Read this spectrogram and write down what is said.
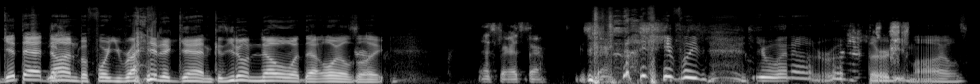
Get that Yeah. done before you ride it again, because you don't know what that oil's like. That's fair. That's fair. That's fair. I can't believe you went out and rode thirty miles.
